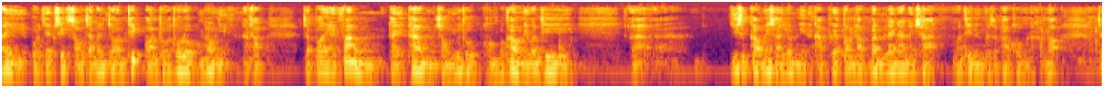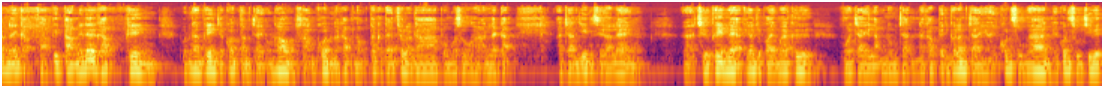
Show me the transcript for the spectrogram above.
ในโปรเจกต์สิทธิ์สองจามันจรทิปออนโททั่วโลกของเขานี่นะครับ จะปล่อยให้ฟังได้ทางช่อง YouTube ของพวกเขาในวันที่ 29 เมษายนนี้นะครับ เพื่อต้อนรับวันแรงงานแห่งชาติ วันที่ 1 พฤษภาคมนะครับเนาะจังไดกับฝากติดตามในเด้อครับ เพลงผลงานเพลงจากความตั้งใจของเขาสามคนนะครับน้องตะกแตนชลดา ผมวสุหารและกับอาจารย์ยินเสือแรงชื่อเพลงแรกที่เราจะปล่อยมาคือ หัวใจหลังดวงจันทร์นะครับ เป็นกำลังใจให้คนสู่งานให้คนสู่ชีวิต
